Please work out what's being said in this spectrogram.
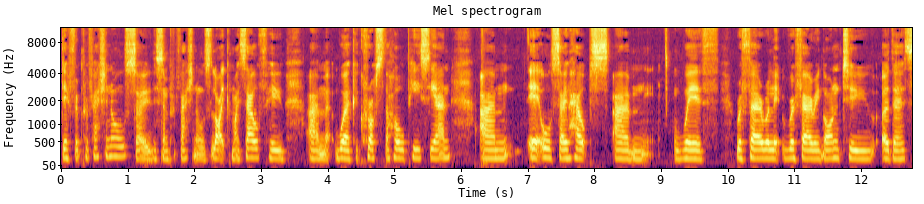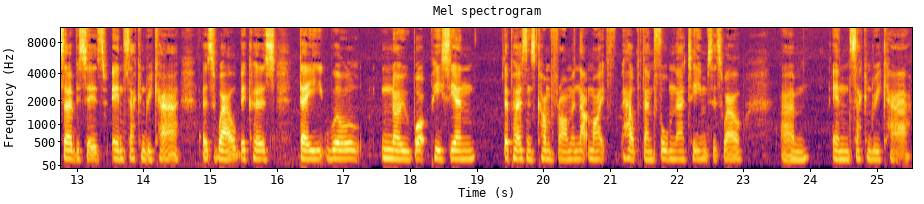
different professionals. So there's some professionals like myself who um, work across the whole PCN. Um, it also helps um, with referral referring on to other services in secondary care as well because they will know what PCN the person's come from and that might help them form their teams as well um, in secondary care.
